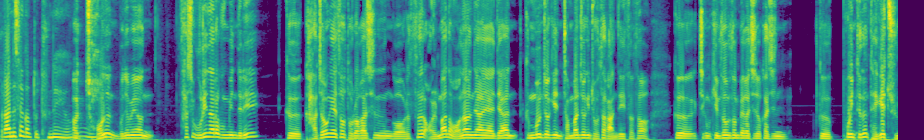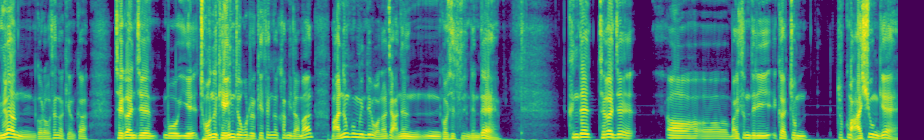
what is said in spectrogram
라는 생각도 드네요. 아, 저는 뭐냐면 사실 우리나라 국민들이 그 가정에서 돌아가시는 것을 얼마나 원하느냐에 대한 근본적인 전반적인 조사가 안 돼 있어서 그 지금 김성훈 선배가 지적하신 그 포인트는 되게 중요한 거라고 생각해요. 그러니까 제가 이제 뭐 예, 저는 개인적으로 이렇게 생각합니다만 많은 국민들이 원하지 않은 것일 수 있는데 근데 제가 이제 어, 어 말씀드리 그러니까 좀 조금 아쉬운 게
